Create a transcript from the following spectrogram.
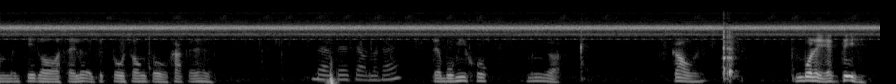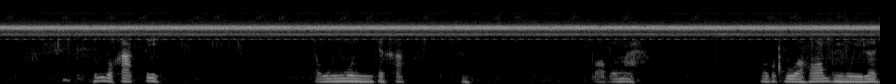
ำมันจีรอใส่เลยจักโตช่องโตคักเลย แบบได้จับมาได้ แต่บ่มีโคกมันก็เก่ามันบ่แหลกติมันบ่คักติต้องมุนจะคักปอกออกมาเอาผักบัวหอมหุยๆเลย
